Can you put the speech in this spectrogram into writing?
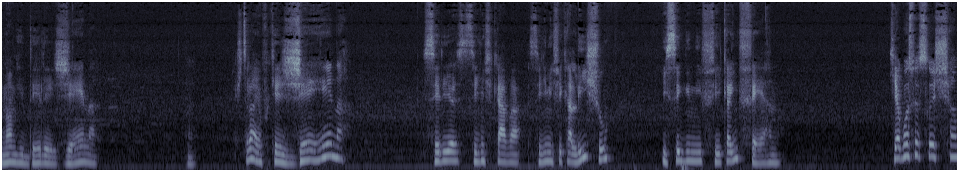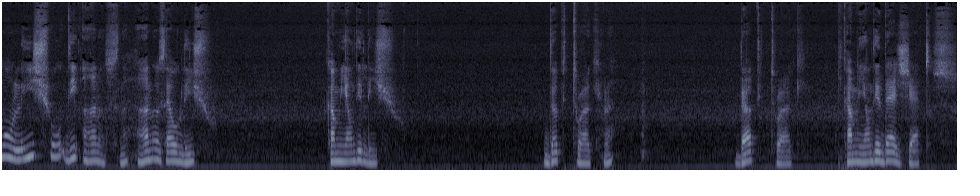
O nome dele é Gena. Estranho, porque Geena seria significava significa lixo e significa inferno. Que algumas pessoas chamam lixo de anos, né? Anos é o lixo. Caminhão de lixo. Dump truck, né? Dump truck. Caminhão de dejetos.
